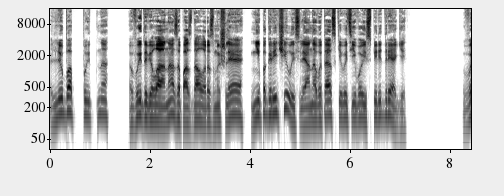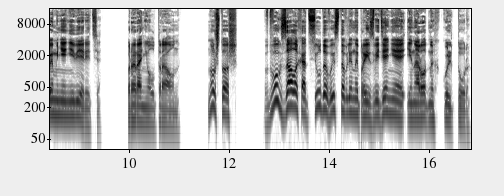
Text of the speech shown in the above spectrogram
любопытно», Выдавила она, запоздала, размышляя, не погорячилась ли она вытаскивать его из передряги. «Вы мне не верите», — проронил Траун. «Ну что ж, в двух залах отсюда выставлены произведения инородных культур.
